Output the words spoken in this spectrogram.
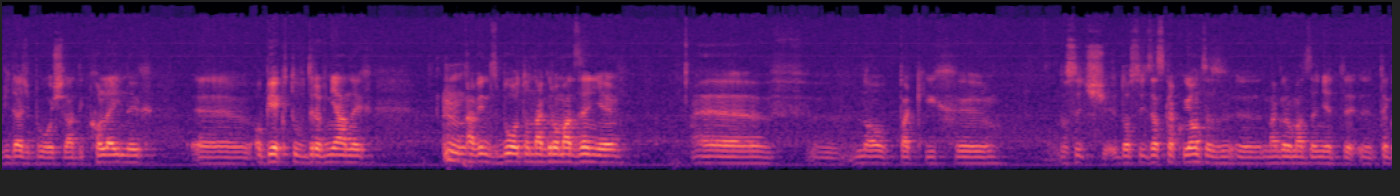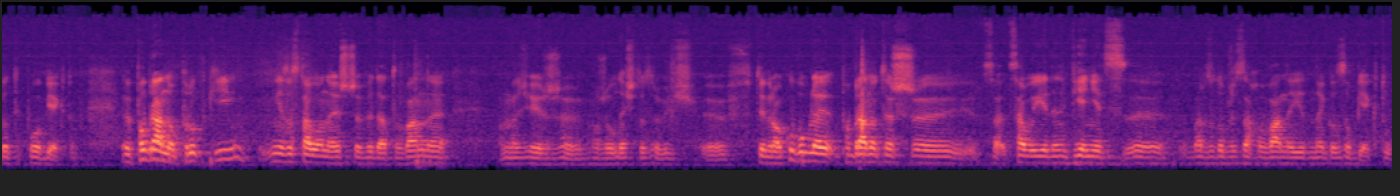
widać było ślady kolejnych obiektów drewnianych, a więc było to nagromadzenie no, takich dosyć, dosyć zaskakujące e, nagromadzenie ty, tego typu obiektów. Pobrano próbki, nie zostały one jeszcze wydatowane. Mam nadzieję, że może uda się to zrobić e, w tym roku. W ogóle pobrano też ca, cały jeden wieniec bardzo dobrze zachowany jednego z obiektów.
